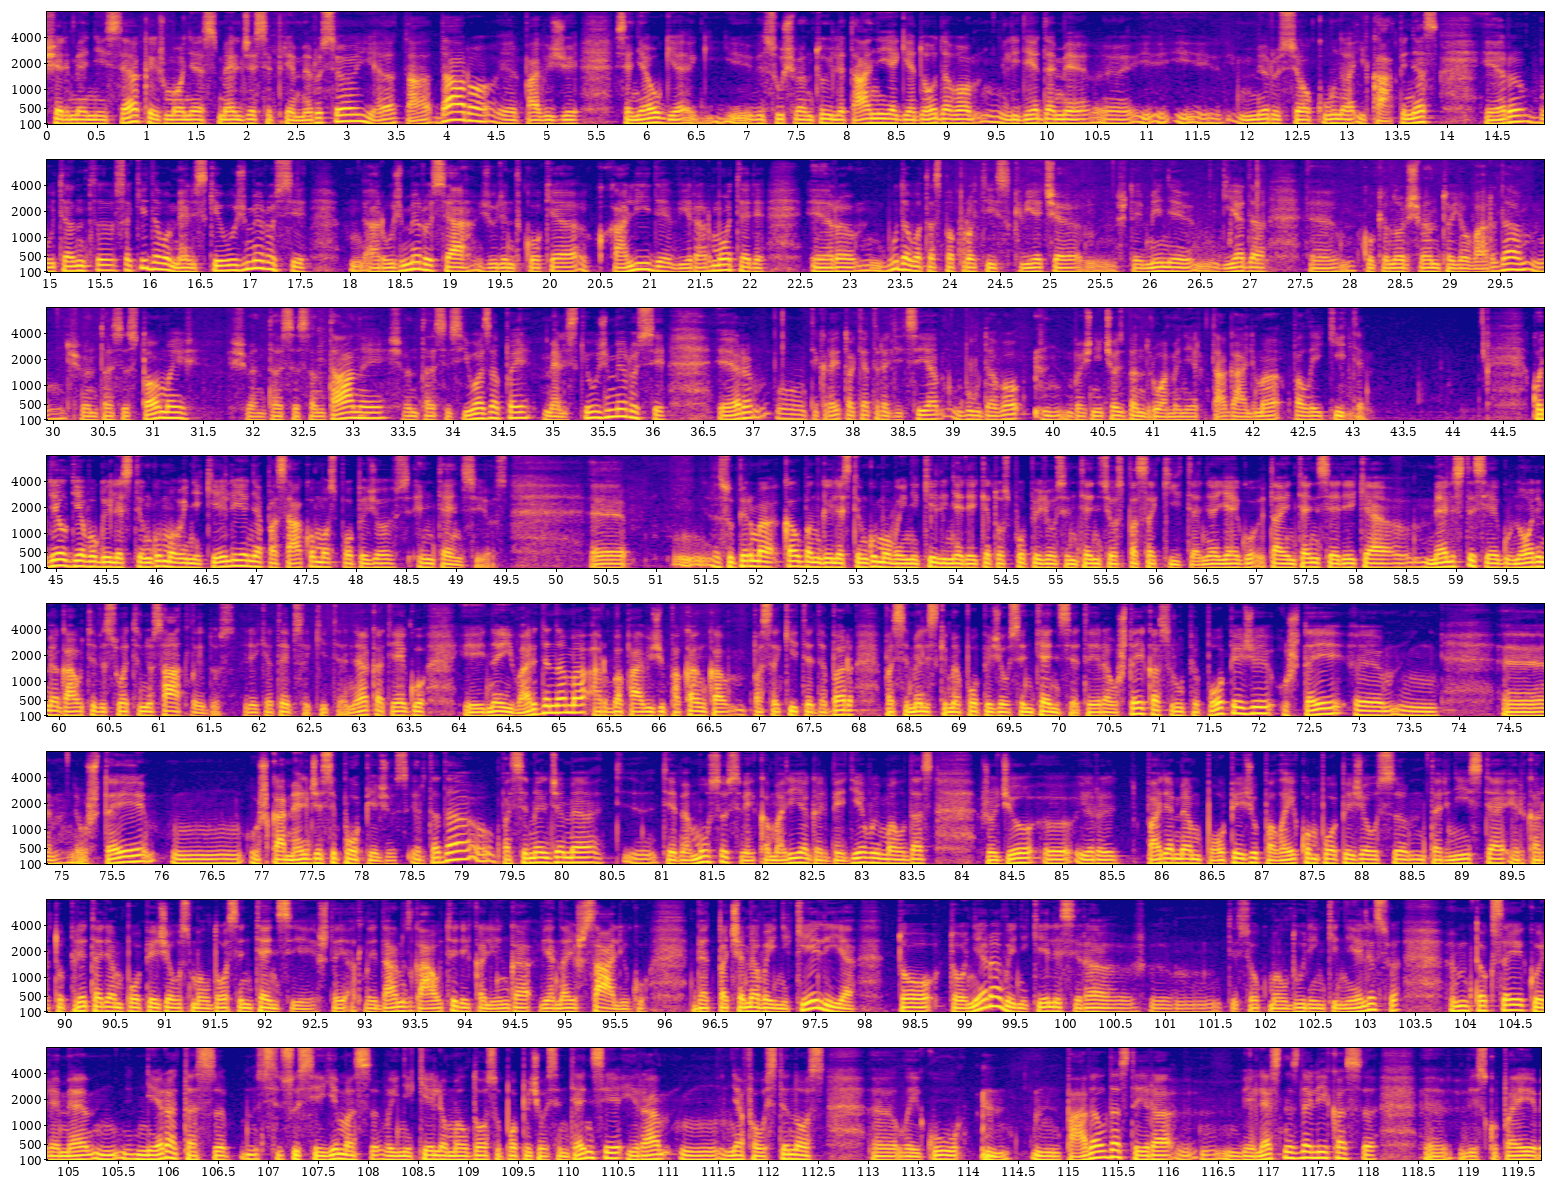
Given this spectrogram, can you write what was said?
šermenyse, kai žmonės meldžiasi prie mirusio, jie tą daro. Ir pavyzdžiui, seniau visų šventųjų litaniją gėdodavo lydėdami e, mirusio kūną į kapines ir būtent sakydavo, melski užmirusi ar užmirusią, žiūrint kokią, ką lydė, vyrą ar moterį. Ir būdavo tas paprotys, kviečia, štai mini gėda e, kokio nors šventojo vardą, šventasis Tomai, šventasis Antanai, šventasis Juozapai, melski užmirusi. Ir tikrai tokia tradicija būdavo bažnyčios bendruomenė ir tą galima palaikyti. Kodėl Dievo gailestingumo vainikėlėje nepasakomos popiežiaus intencijos? E, Visų pirma, kalbant gailestingumo vainikėlį, nereikia tos popiežiaus intencijos pasakyti. Ne? Jeigu tą intenciją reikia melstis, jeigu norime gauti visuotinius atlaidus, reikia taip sakyti, ne? kad jeigu jinai įvardinama arba, pavyzdžiui, pakanka pasakyti dabar pasimelskime popiežiaus intenciją, tai yra už tai, kas rūpi popiežiui, už tai... E, e, už tai, mm, už ką meldžiasi popiežius. Ir tada pasimeldžiame Tėvę mūsų, sveika Marija, garbė Dievui maldas, žodžiu, e, ir paremėm popiežių, palaikom popiežiaus tarnystę ir kartu pritarėm popiežiaus maldos intencijai. Štai atlaidams gauti reikalinga viena iš sąlygų. Bet pačiame vainikėlyje to, to nėra, vainikėlis yra um, tiesiog maldų rinkinėlis um, toksai, kuriame nėra tas susijimas vainikėlio maldos su popiežiaus intencija, yra mm, ne Faustinos uh, laikų paveldas, tai yra vėlesnis dalykas. Viskupai,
